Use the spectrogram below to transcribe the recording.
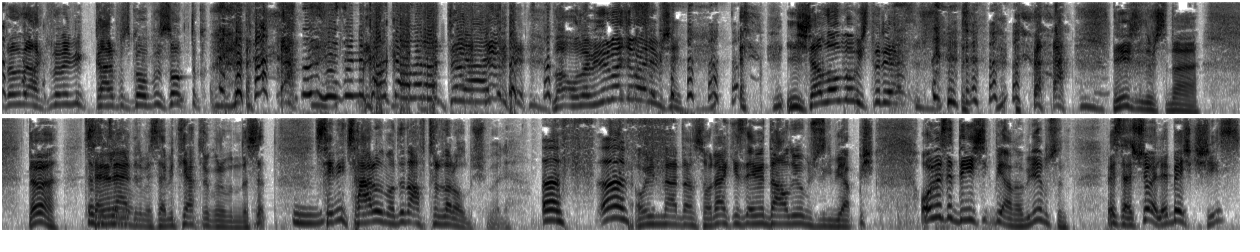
adamın aklına bir karpuz kopuz soktuk. Nasıl hüzünlü kahkahalar attı Tabii, ya. tabii. Lan olabilir mi acaba öyle bir şey? İnşallah olmamıştır ya. ne üzülürsün ha. Değil mi? Tabii Senelerdir canım. mesela bir tiyatro grubundasın. Senin çağrılmadığın afterlar olmuş böyle. Öf öf. Oyunlardan sonra herkes eve dağılıyormuşuz gibi yapmış. O mesela değişik bir anı biliyor musun? Mesela şöyle 5 kişiyiz.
